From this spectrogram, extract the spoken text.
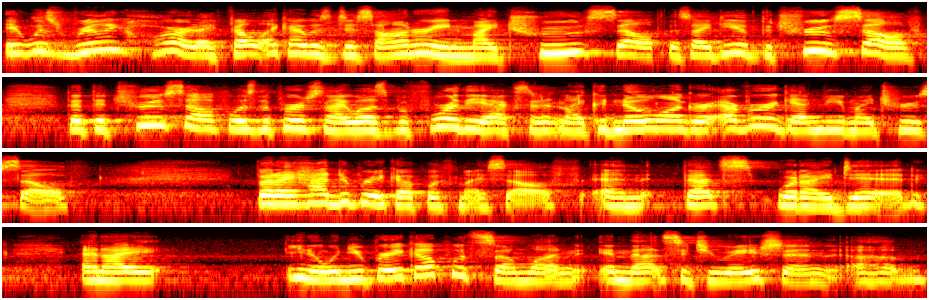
it was really hard. I felt like I was dishonoring my true self, this idea of the true self, that the true self was the person I was before the accident, and I could no longer ever again be my true self. But I had to break up with myself, and that's what I did. And I, you know, when you break up with someone in that situation, um,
